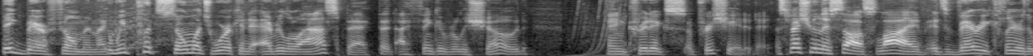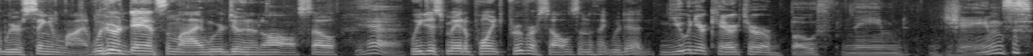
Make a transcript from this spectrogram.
Big Bear filming. Like we put so much work into every little aspect that I think it really showed, and critics appreciated it. Especially when they saw us live. It's very clear that we were singing live, we were dancing live, we were doing it all. So Yeah. we just made a point to prove ourselves, and I think we did. You and your character are both named James,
